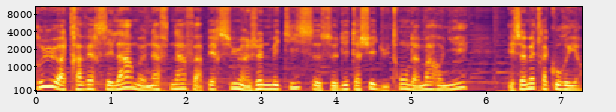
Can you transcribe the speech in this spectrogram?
Rue, à travers ses larmes, Nafnaf aperçut un jeune métis se détacher du tronc d'un marronnier et se mettre à courir.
